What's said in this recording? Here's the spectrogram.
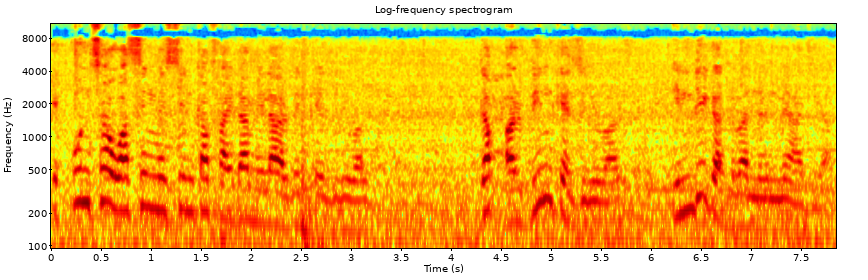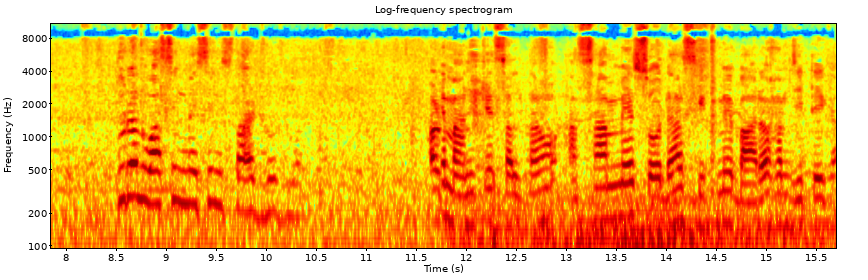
कि कौन सा वॉशिंग मशीन का फ़ायदा मिला अरविंद केजरीवाल को? जब अरविंद केजरीवाल इंडी गठबंधन में आ गया, तुरंत वॉशिंग मशीन स्टार्ट हो गया। और मान के चलता हूँ असम में सोलह सीट में बारह हम जीतेगा।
